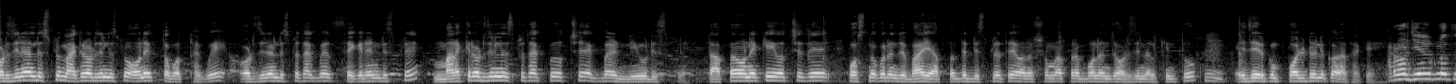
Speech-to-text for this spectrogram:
original display market original display অনেক তফাৎ থাকবে। অরিজিনাল ডিসপ্লে থাকবে second hand display market original display থাকবে হচ্ছে একবার নিউ ডিসপ্লে তা আপনারা অনেকেই হচ্ছে যে প্রশ্ন করেন যে ভাই আপনাদের ডিসপ্লেতে অনেক সময় আপনারা বলেন যে অরিজিনাল কিন্তু এই যে এরকম পলিটলি করা থাকে। আর অরিজিনালগুলো তো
